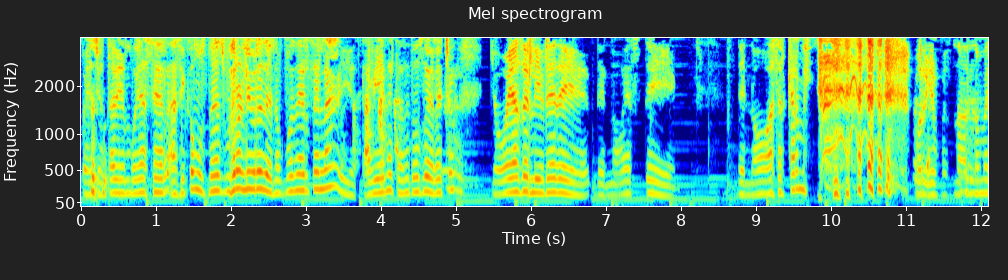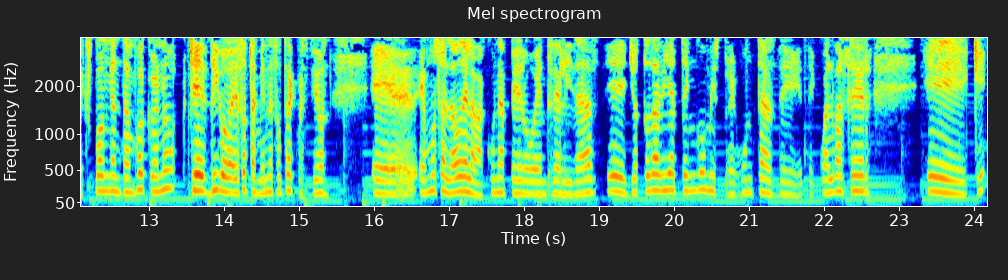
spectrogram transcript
pues yo también voy a ser, así como ustedes fueron libres de no ponérsela, y está bien, están en todo su derecho, yo voy a ser libre de, de no este de no acercarme. Porque pues no, no, me expongan tampoco no que digo eso también es otra cuestión eh, hemos hablado de la vacuna pero en realidad eh, yo todavía tengo mis preguntas de, de cuál va a ser eh, qué,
